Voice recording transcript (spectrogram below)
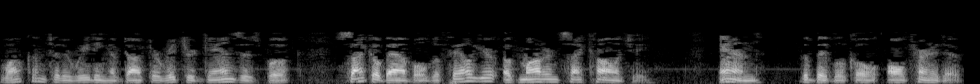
Welcome to the reading of Dr. Richard Ganz's book, Psychobabble The Failure of Modern Psychology and the Biblical Alternative.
